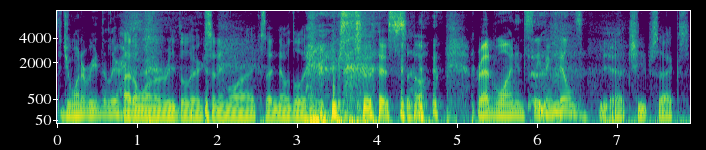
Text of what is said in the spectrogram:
did you want to read the lyrics? I don't want to read the lyrics anymore because I know the lyrics to this. So, Red wine and sleeping pills. yeah, cheap sex.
